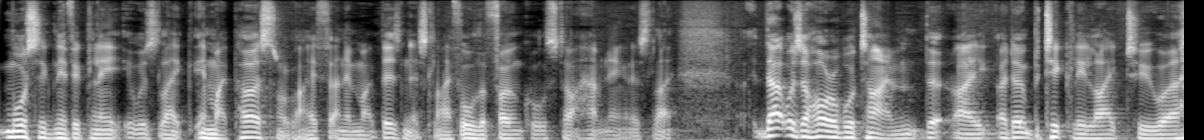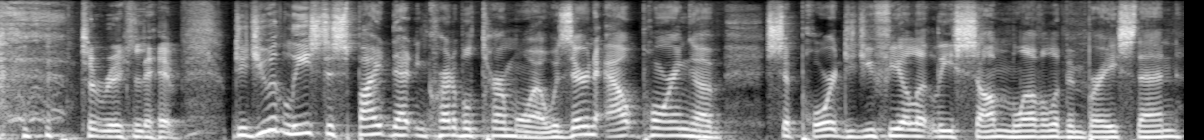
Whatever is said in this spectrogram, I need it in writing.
more significantly it was like in my personal life and in my business life all the phone calls start happening and it's like that was a horrible time that I, I don't particularly like to uh, to relive. Did you at least, despite that incredible turmoil, was there an outpouring of support? Did you feel at least some level of embrace then?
